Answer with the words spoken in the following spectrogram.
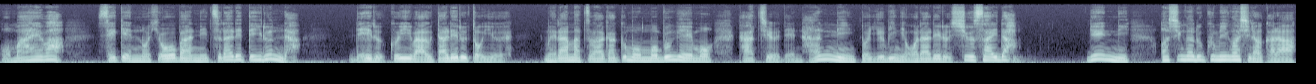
お前は世間の評判につられているんだ。出る杭は打たれるという村松は学問も武芸も家中で何人と指におられる秀才だ。現に足軽組頭から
